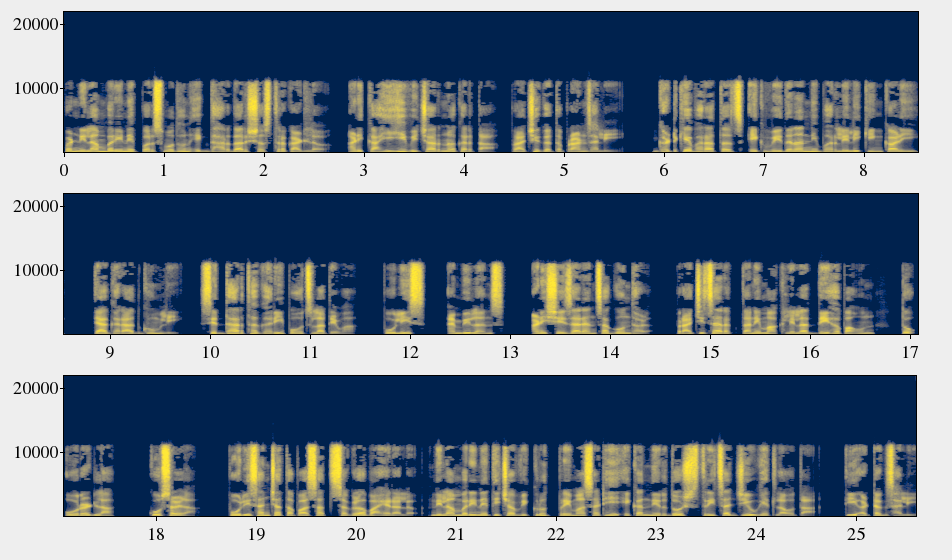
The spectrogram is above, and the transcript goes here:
पण निलांबरीने पर्समधून एक धारदार शस्त्र काढलं आणि काहीही विचार न करता प्राची गतप्राण झाली. घटकेभरातच एक वेदनांनी भरलेली किंकाळी त्या घरात घुमली. सिद्धार्थ घरी पोहोचला तेव्हा. पोलीस अँब्युलन्स आणि शेजाऱ्यांचा गोंधळ. प्राचीचा रक्ताने माखलेला देह पाहून तो ओरडला कोसळला. पोलिसांच्या तपासात सगळं बाहेर आलं. निलांबरीने तिच्या विकृत प्रेमासाठी एका निर्दोष स्त्रीचा जीव घेतला होता. ती अटक झाली.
